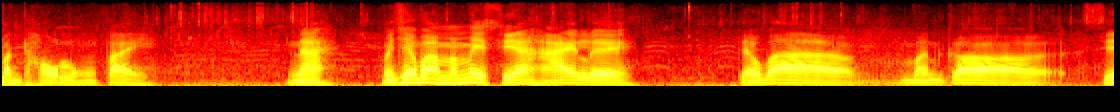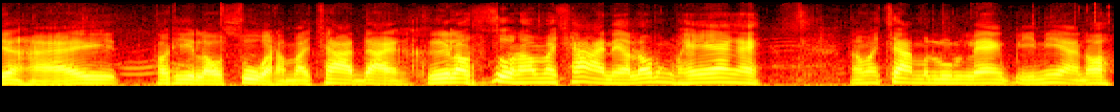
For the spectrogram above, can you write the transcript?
บรรเทาลงไปนะไม่ใช่ว่ามันไม่เสียหายเลย แต่ว่ามันก็เสียหายเท่าที่เราสู้กับธรรมชาติได้ คือเราสู้ธรรมชาติเนี่ยเราต้องแพ้ไง ธรรมชาติมันรุนแรงปีนี้เนาะ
